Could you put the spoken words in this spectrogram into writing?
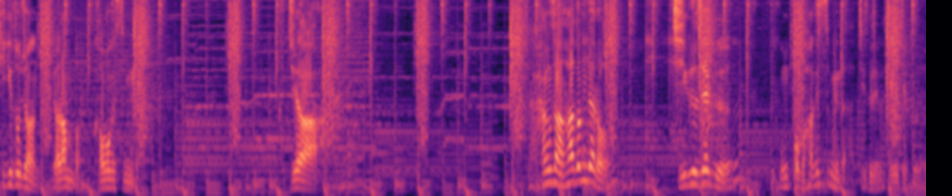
희귀도전 11번 가보겠습니다 자 자, 항상 하던 대로 지그재그 공법 하겠습니다. 지그재그, 지그재그.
